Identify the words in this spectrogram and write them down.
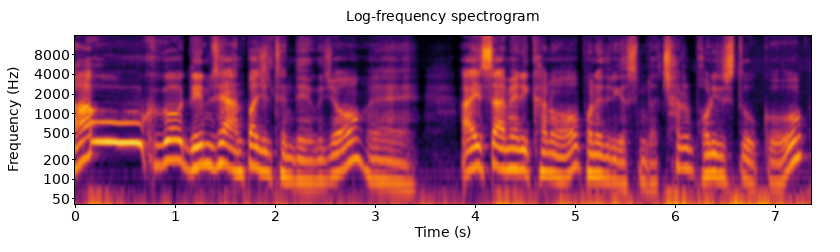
아우, 그거 냄새 안 빠질 텐데요. 그죠? 예. 아이스 아메리카노 보내드리겠습니다. 차를 버릴 수도 없고.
